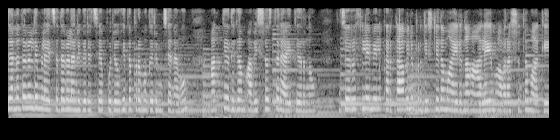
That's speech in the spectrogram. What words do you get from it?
ജനതകളുടെ മ്ലേച്ഛതകൾ അനുകരിച്ച് പുരോഹിത പ്രമുഖരും ജനവും അത്യധികം അവിശ്വസ്തരായി തീർന്നു ജെറുസലേമിൽ കർത്താവിന് പ്രതിഷ്ഠിതമായിരുന്ന ആലയം അവർ അശുദ്ധമാക്കി.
